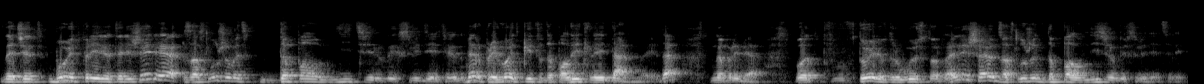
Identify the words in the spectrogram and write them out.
значит, будет принято решение заслуживать дополнительных свидетелей. Например, приходят какие-то дополнительные данные, да, например, вот в ту или в другую сторону. Они решают заслуживать дополнительных свидетелей.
